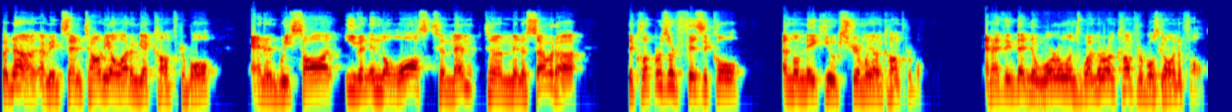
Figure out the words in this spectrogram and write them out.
But no, I mean, San Antonio let him get comfortable. And then we saw even in the loss to, Mem- to Minnesota, the Clippers are physical and they'll make you extremely uncomfortable. And I think that New Orleans, when they're uncomfortable, is going to fold.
